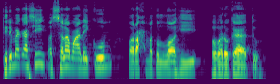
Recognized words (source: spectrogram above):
Terima kasih. Wassalamualaikum warahmatullahi wabarakatuh.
